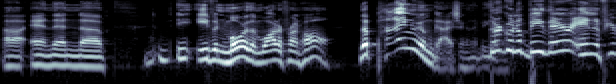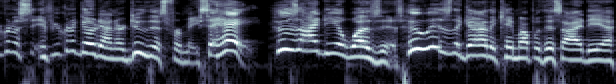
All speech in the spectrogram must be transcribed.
Uh, and then uh, even more than Waterfront Hall, the Pine Room guys are going to be. They're going to be there, and if you're going to if you're going to go down there, do this for me. Say, hey, whose idea was this? Who is the guy that came up with this idea?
